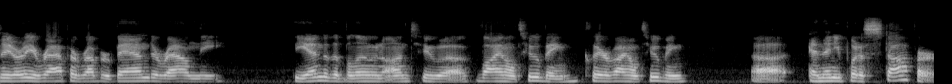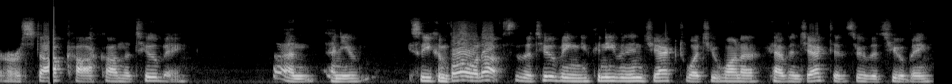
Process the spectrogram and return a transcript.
already wrap a rubber band around the, the end of the balloon onto uh, vinyl tubing, clear vinyl tubing. Uh, and then you put a stopper or a stopcock on the tubing. And, and you, so you can blow it up through the tubing. You can even inject what you want to have injected through the tubing.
